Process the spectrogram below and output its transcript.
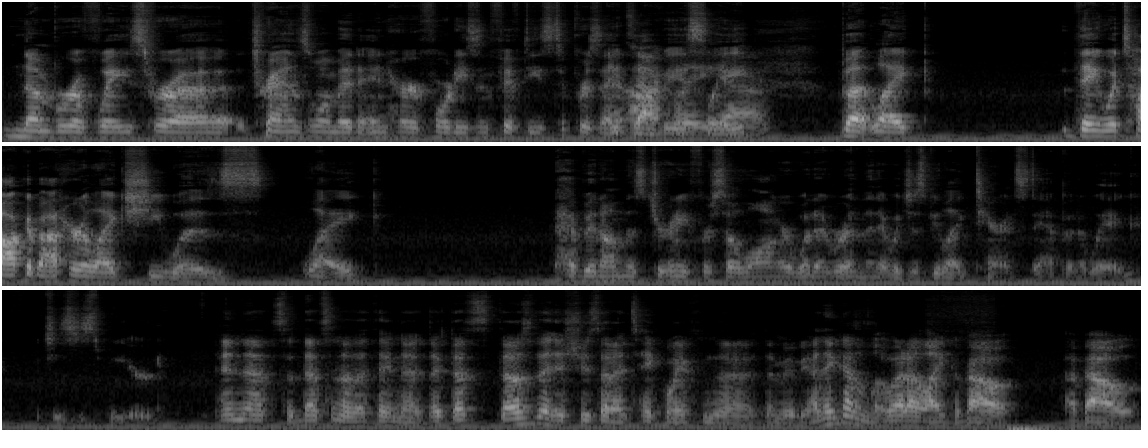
number of ways for a trans woman in her 40s and 50s to present exactly. obviously Yeah. but like they would talk about her like she was like had been on this journey for so long or whatever and then it would just be like Terence Stamp in a wig which is just weird and that's that's another thing that like that's those are the issues that I take away from the the movie. I think I, what I like about about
